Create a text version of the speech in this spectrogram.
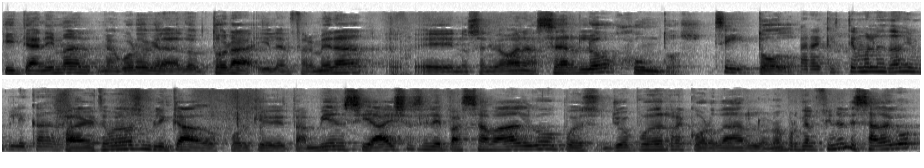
Y te animan, me acuerdo que la doctora y la enfermera eh, nos animaban a hacerlo juntos. Sí. Todo. Para que estemos los dos implicados. Para que estemos los dos implicados, porque también si a ella se le pasaba algo, pues yo poder recordarlo, ¿no? Porque al final es algo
